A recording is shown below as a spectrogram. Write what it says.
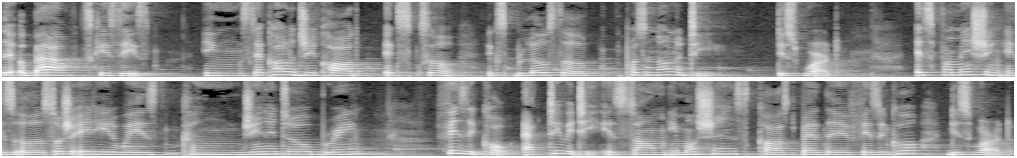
The above cases in psychology called explosive personality disorder. Its formation is associated with congenital brain physical activity is some emotions caused by the physical disorder.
